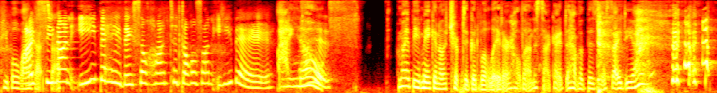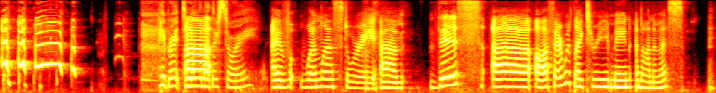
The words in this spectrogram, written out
People want I've seen stuff. on eBay. They sell haunted dolls on eBay. I know. Yes. I might be making a trip to Goodwill later. Hold on a sec. I have a business idea. hey, Britt, do you have Uh, another story? I have one last story. Um, this uh, author would like to remain anonymous.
